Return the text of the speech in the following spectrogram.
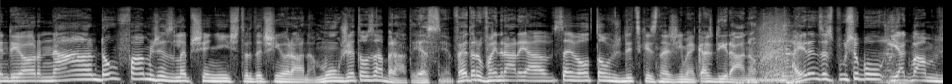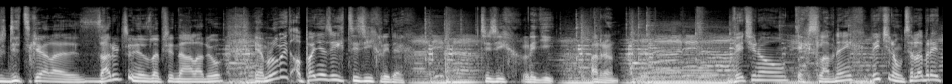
and Dior, na doufám, že zlepšení čtvrtečního rána může to zabrat, jasně. Federu Fine Rádia se o to vždycky snažíme, každý ráno. A jeden ze způsobů, jak vám vždycky ale zaručeně zlepšit náladu, je mluvit o penězích cizích lidech. Cizích lidí, pardon. Většinou těch slavných, většinou celebrit,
